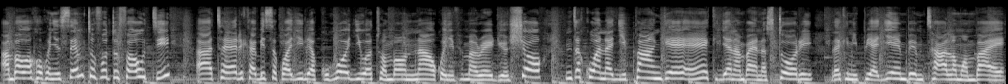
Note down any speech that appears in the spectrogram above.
ambao wako kwenye sehemu tofauti tofauti uh, tayari kabisa kwa ajili ya kuhoji watu ambao nao kwenye Fema Radio Show. Nitakuwa na Jipange eh, kijana ambaye ana story, lakini pia Jembe mtaalamu ambaye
